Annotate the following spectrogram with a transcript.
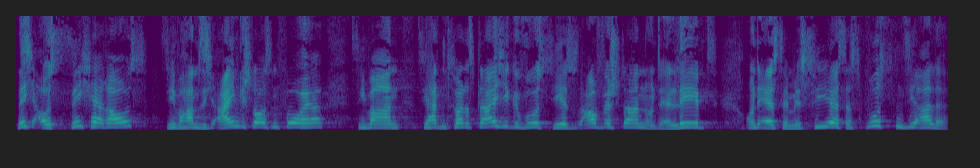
nicht aus sich heraus, sie haben sich eingeschlossen vorher, sie waren, sie hatten zwar das Gleiche gewusst, Jesus auferstanden und er lebt und er ist der Messias, das wussten sie alle.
